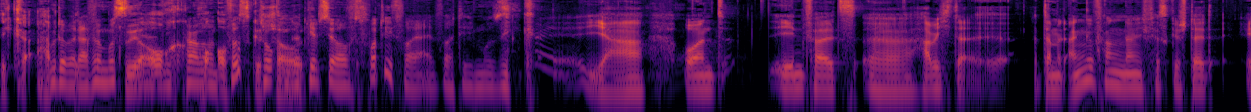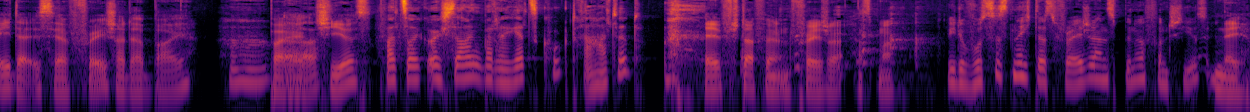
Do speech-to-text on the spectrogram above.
Ich Gut, habe aber dafür musst du ja auch Paramount oft Plus gucken. Da geschaut. gibt's ja auf Spotify einfach die Musik. Ja, und jedenfalls äh, habe ich da äh, damit angefangen, da habe ich festgestellt, ey, da ist ja Frasier dabei Haha. bei Ja. Cheers. Was soll ich euch sagen, was er jetzt guckt? Ratet? Elf Staffeln Frasier erstmal. Wie, du wusstest nicht, dass Frasier ein Spin-off von Cheers ist? Nee,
